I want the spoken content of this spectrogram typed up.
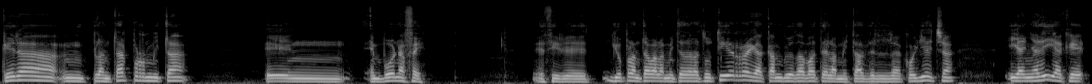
que era mm, plantar por mitad en, en buena fe. Es decir, eh, yo plantaba la mitad de la tu tierra y a cambio dábate la mitad de la cosecha y añadía que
